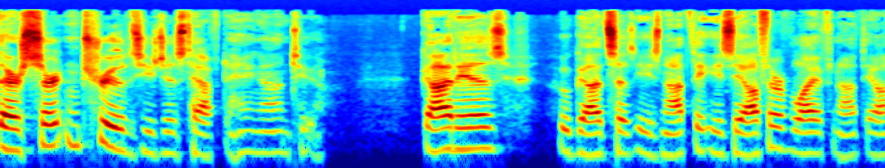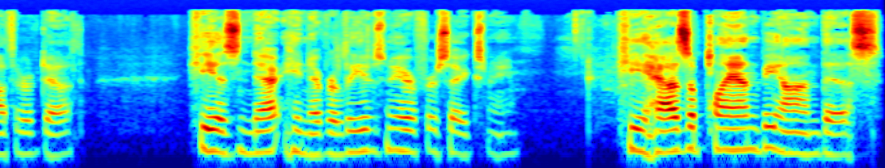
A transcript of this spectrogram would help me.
there are certain truths you just have to hang on to. God is who God says He's not the He's the author of life, not the author of death. He is ne- He never leaves me or forsakes me. He has a plan beyond this.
